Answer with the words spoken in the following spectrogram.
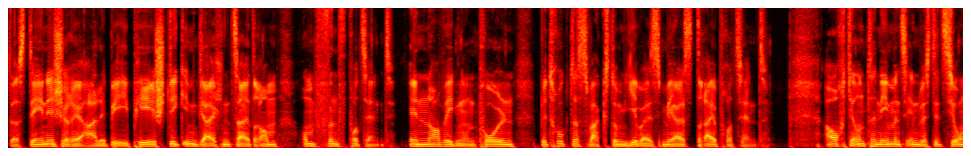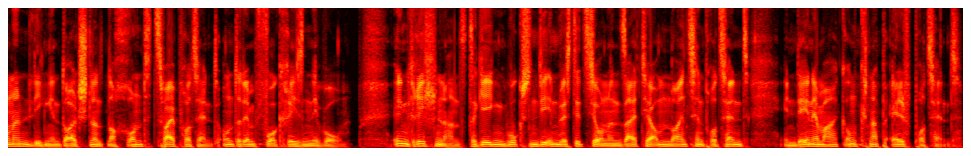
Das dänische reale BIP stieg im gleichen Zeitraum um 5%. In Norwegen und Polen betrug das Wachstum jeweils mehr als 3%. Auch die Unternehmensinvestitionen liegen in Deutschland noch rund 2% unter dem Vorkrisenniveau. In Griechenland dagegen wuchsen die Investitionen seither um 19%, in Dänemark um knapp 11%.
